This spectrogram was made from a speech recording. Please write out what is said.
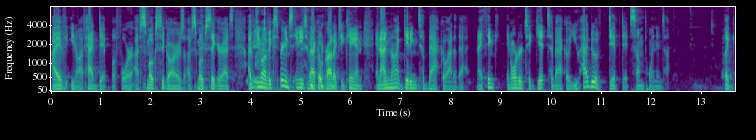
i've you know i've had dip before. I've smoked cigars. I've smoked cigarettes. I've you know i've experienced any tobacco product you can and i'm not getting tobacco out of that. And i think in order to get tobacco you had to have dipped at some point in time like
